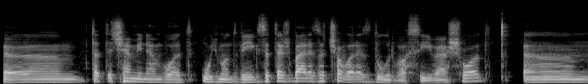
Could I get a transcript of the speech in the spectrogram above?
Tehát semmi nem volt úgymond végzetes, bár ez a csavar, ez durva szívás volt. Ö,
